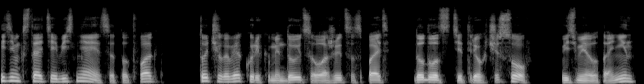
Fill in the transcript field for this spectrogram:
Этим, кстати, объясняется тот факт, то человеку рекомендуется ложиться спать до 23 часов, ведь мелатонин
